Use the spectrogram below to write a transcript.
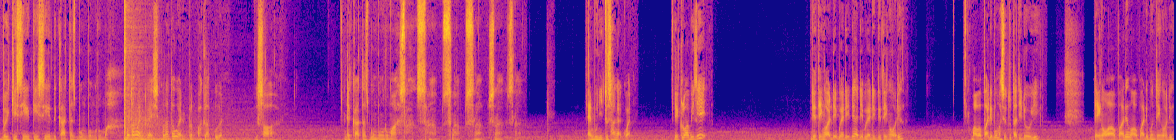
bergeser-geser dekat atas bumbung rumah. Kau tahu kan guys, korang tahu kan pelepah kelapa kan? Besar. Dekat atas bumbung rumah. Serap, serap, serap, serap, serap, serap. Dan bunyi tu sangat kuat. Dia keluar bilik. Dia tengok adik-beradik dia, adik-beradik dia tengok dia. Mak bapak dia pun masa tu tak tidur lagi. Tengok mak bapak dia, mak bapak dia pun tengok dia.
